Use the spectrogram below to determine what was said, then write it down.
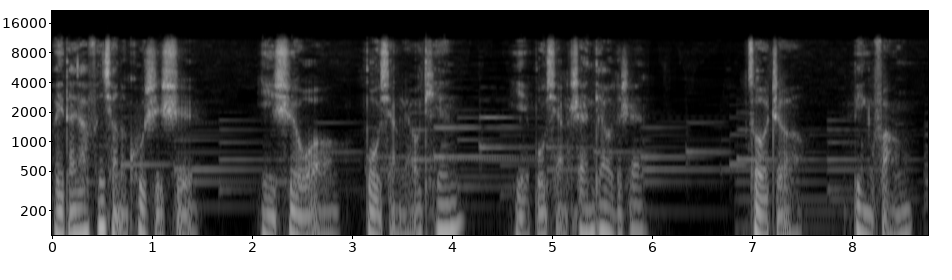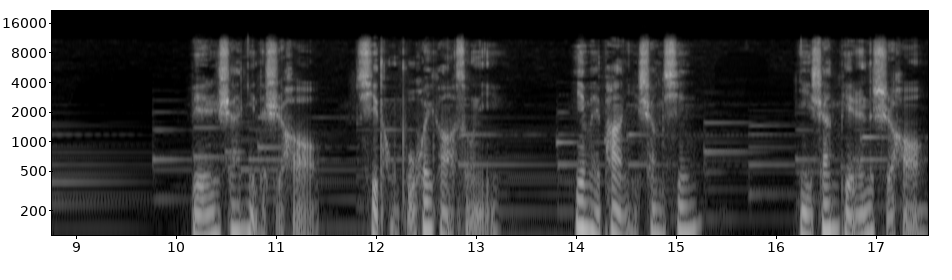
为大家分享的故事是：你是我不想聊天，也不想删掉的人。作者：病房。别人删你的时候，系统不会告诉你，因为怕你伤心。你删别人的时候，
